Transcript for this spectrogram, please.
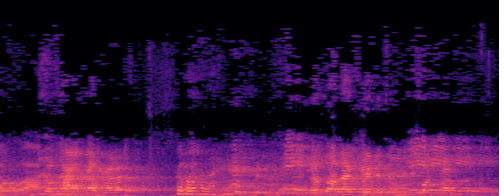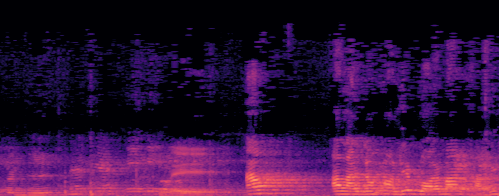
กลัวต้องห่างกันไหมแล้วตอนแรกคือเดี๋ยวจะมีคนมาเป็นยีนี่ เอ้าอะไรน้องนอนเรียบร้อยมากค่ะพี่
